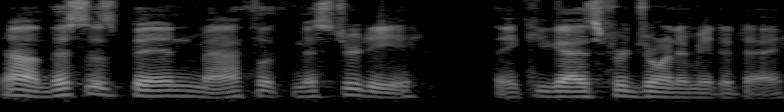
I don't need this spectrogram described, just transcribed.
Now, this has been Math with Mr. D. Thank you guys for joining me today.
